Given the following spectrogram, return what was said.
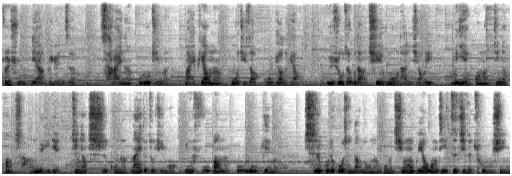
遵循两个原则：财呢不入急门，买票呢莫急躁。股票的票，欲速则不达，切莫贪小利。我们眼光呢，尽量放长远一点，尽量持股呢耐得住寂寞，因为福报呢不入偏门。持股的过程当中呢，我们千万不要忘记自己的初心，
